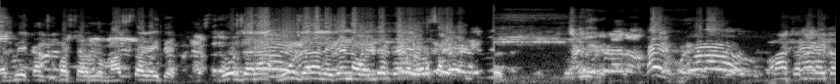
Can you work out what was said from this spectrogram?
ರಜನಿಕಾಂತ್ ಸೂಪರ್ ಸ್ಟಾರ್ ಒಂದು ಮಸ್ತ್ ಆಗೈತೆ ಮೂರ್ ಜನ ಮೂರ್ ಜನ ಲೆಜೆಂಡ್ ಒಂದೇ ಒಂದೇ ಪ್ಲೇಟ್ ಚೆನ್ನಾಗೈತೆ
